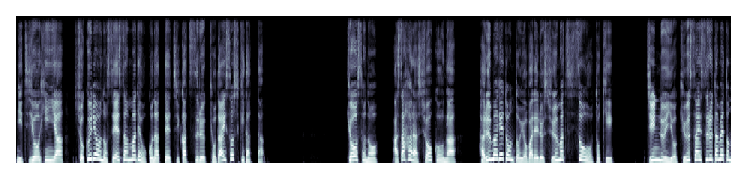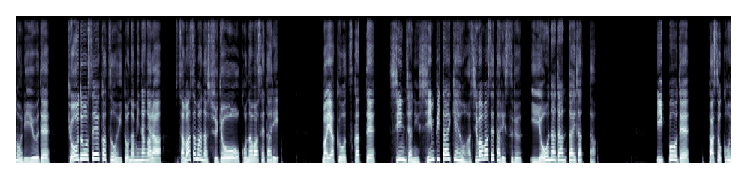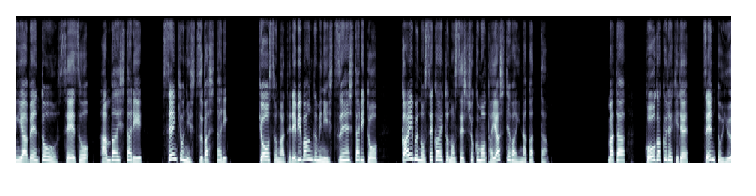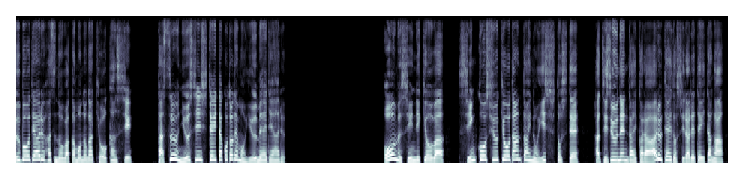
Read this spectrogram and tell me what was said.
日用品や食料の生産まで行って自活する巨大組織だった。教祖の朝原将校がハルマゲドンと呼ばれる終末思想を説き、人類を救済するためとの理由で共同生活を営みながら様々な修行を行わせたり、麻薬を使って信者に神秘体験を味わわせたりする異様な団体だった。一方で、パソコンや弁当を製造、販売したり、選挙に出馬したり、教祖がテレビ番組に出演したりと、外部の世界との接触も絶やしてはいなかった。また、高学歴で善と有望であるはずの若者が共感し、多数入信していたことでも有名である。オウム真理教は新興宗教団体の一種として80年代からある程度知られていたが、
